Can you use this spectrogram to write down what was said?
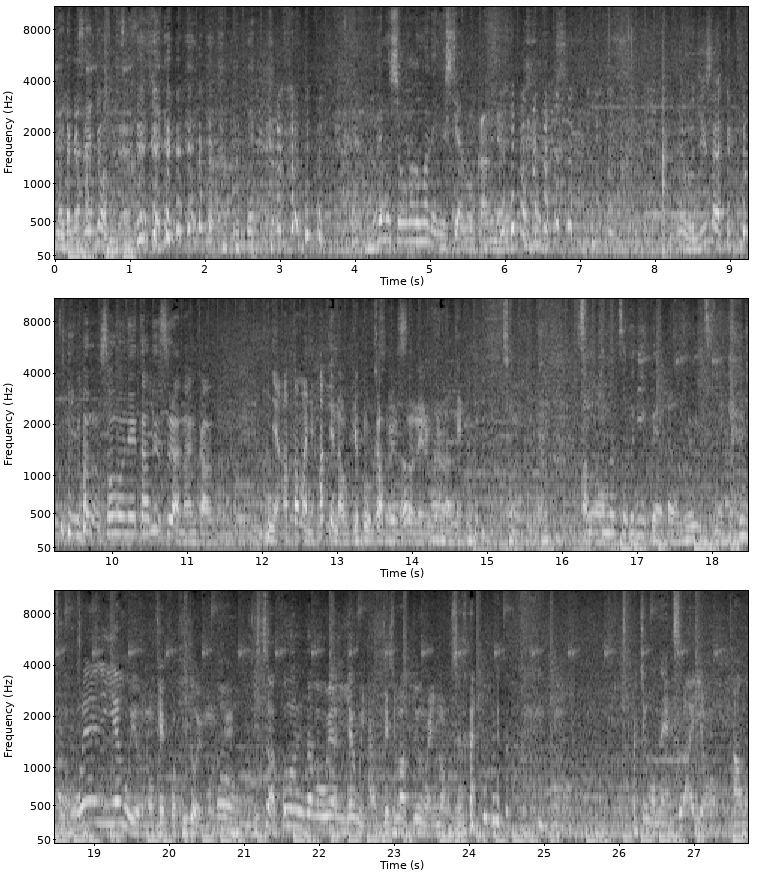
うん。なんか世紀末みたい？な俺も昭和生まれにしてやろうかみたいな。でも実際今のそのネタですらなんかね頭にハテナを浮かべされるからね。そう世紀末フリークやから唯一ね親父ギャグよりも結構ひどいもんで、うん。実はこのネタが親父ギャグになってしまっているのが今の世代、うん、こっちもね辛いよ。あの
